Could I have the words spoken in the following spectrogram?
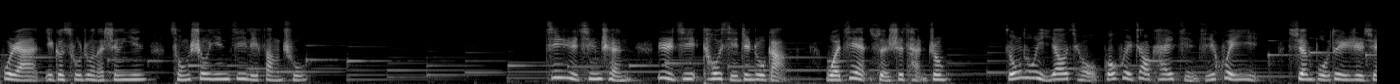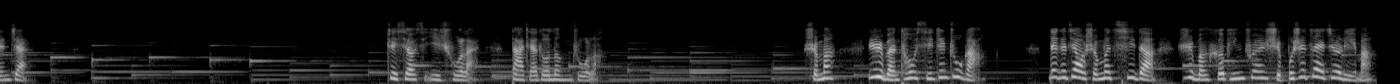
忽然一个粗重的声音从收音机里放出：“今日清晨，日机偷袭珍珠港，我舰损失惨重，总统已要求国会召开紧急会议。”宣布对日宣战。这消息一出来，大家都愣住了。什么？日本偷袭珍珠港？那个叫什么七的日本和平专使不是在这里吗？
